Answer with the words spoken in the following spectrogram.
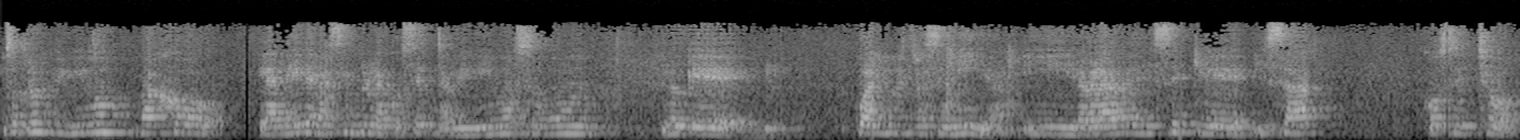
nosotros vivimos bajo la ley de la siembra y la cosecha, vivimos según lo que, cuál es nuestra semilla. Y la palabra dice que Isaac cosechó.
